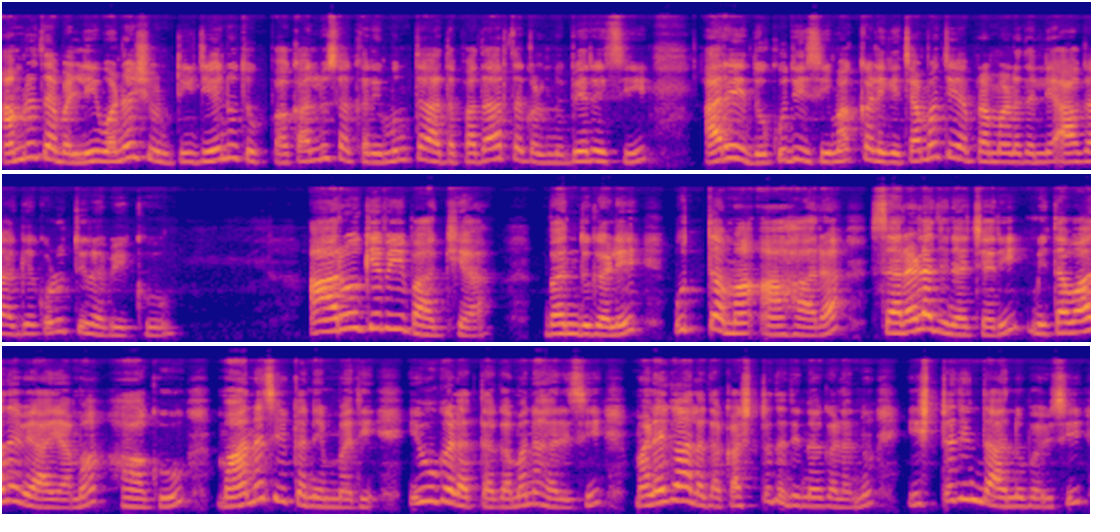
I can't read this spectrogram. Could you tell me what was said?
ಅಮೃತ ಬಳ್ಳಿ ಒಣಶುಂಠಿ ಜೇನುತುಪ್ಪ ಕಲ್ಲು ಸಕ್ಕರೆ ಮುಂತಾದ ಪದಾರ್ಥಗಳನ್ನು ಬೆರೆಸಿ, ಅರೆದು, ಕುದಿಸಿ ಮಕ್ಕಳಿಗೆ ಚಮಚೆಯ ಪ್ರಮಾಣದಲ್ಲಿ ಆಗಾಗ್ಗೆ ಕೊಡುತ್ತಿರಬೇಕು. ಆರೋಗ್ಯವೇ ಭಾಗ್ಯ. ಬಂಧುಗಳೇ, ಉತ್ತಮ ಆಹಾರ, ಸರಳ ದಿನಚರಿ, ಮಿತವಾದ ವ್ಯಾಯಾಮ ಹಾಗೂ ಮಾನಸಿಕ ನೆಮ್ಮದಿ ಇವುಗಳತ್ತ ಗಮನಹರಿಸಿ ಮಳೆಗಾಲದ ಕಷ್ಟದ ದಿನಗಳನ್ನು ಇಷ್ಟದಿಂದ ಅನುಭವಿಸಿ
